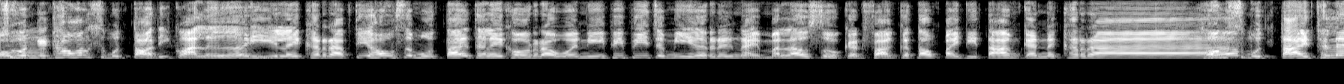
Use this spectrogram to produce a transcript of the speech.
มชวนกันเข้าห้องสมุดต่อดีกว่าเลยดีเลยครับที่ห้องสมุดใต้ทะเลของเราวันนี้พี่ๆจะมีเรื่องไหนมาเล่าสู่กันฟังก็ต้องไปติดตามกันนะครับห้องสมุดใต้ทะเล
